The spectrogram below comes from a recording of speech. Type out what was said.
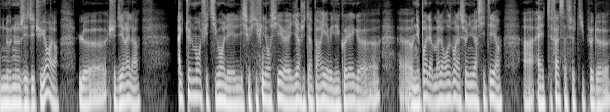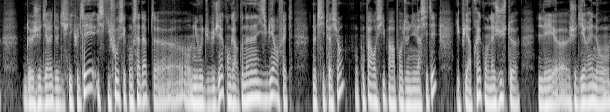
nos, nos, étudiants. Alors, le, je dirais là, Actuellement, effectivement, les, les, soucis financiers. Euh, hier, j'étais à Paris avec des collègues. Euh, euh, on n'est pas malheureusement la seule université hein, à, être face à ce type de, de je dirais, de difficultés. Et ce qu'il faut, c'est qu'on s'adapte au niveau du budget, qu'on qu'on analyse bien en fait notre situation, qu'on compare aussi par rapport aux universités, et puis après qu'on ajuste les, je dirais, nos,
